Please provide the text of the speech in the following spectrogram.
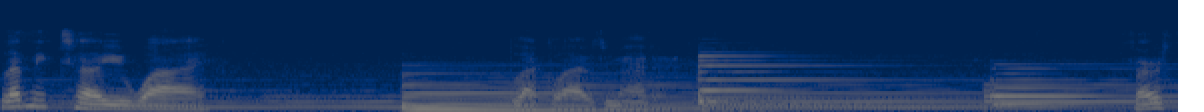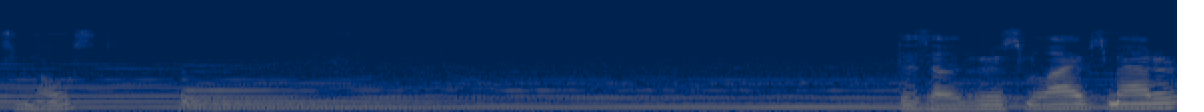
Let me tell you why Black Lives Matter. First most, does others' lives matter?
